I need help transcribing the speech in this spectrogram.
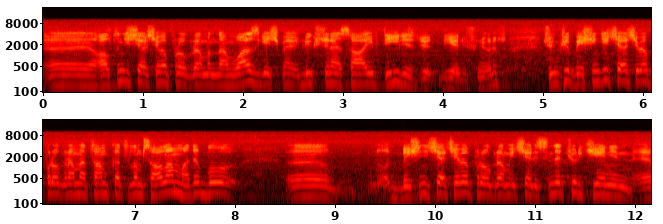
e, 6. çerçeve programından vazgeçme lüksüne sahip değiliz di- diye düşünüyoruz. Çünkü 5. çerçeve programına tam katılım sağlanmadı. Bu 5. çerçeve programı içerisinde Türkiye'nin e,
